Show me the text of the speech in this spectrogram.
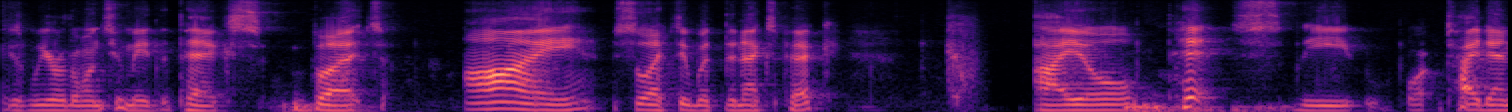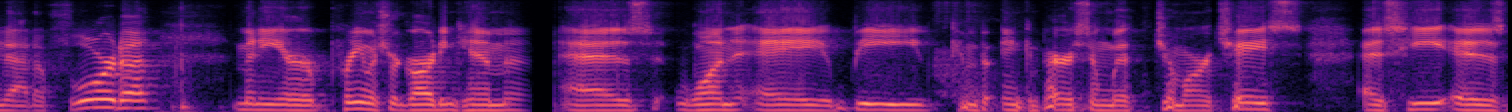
because we were the ones who made the picks, but I selected with the next pick Kyle Pitts, the tight end out of Florida. Many are pretty much regarding him as 1A, B in comparison with Ja'Marr Chase, as he is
